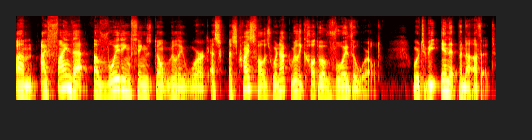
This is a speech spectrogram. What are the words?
Um, I find that avoiding things don't really work. As, as Christ followers, we're not really called to avoid the world. We're to be in it, but not of it.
